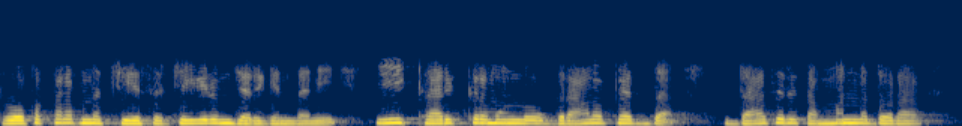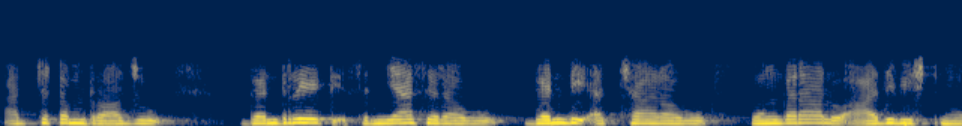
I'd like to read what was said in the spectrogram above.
రూపకల్పన చేసి చేయడం జరిగిందని ఈ కార్యక్రమంలో గ్రామ పెద్ద దాసరి తమ్మన్న దొర అచ్చటం రాజు గండ్రేటి సన్యాసిరావు గండి అచ్చారావు ఉంగరాలు ఆదివిష్ణు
